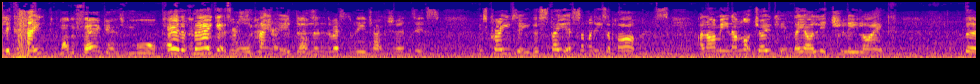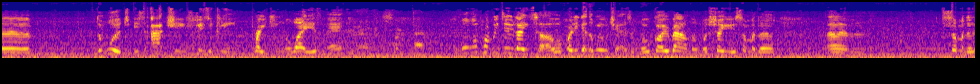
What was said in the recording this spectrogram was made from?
Liquor paint. No, the fair gets more paint. Yeah, the than fair gets rest more painted than, than the rest of the attractions. It's it's crazy the state of some of these apartments, and I mean I'm not joking. They are literally like the the wood is actually physically breaking away, isn't it? Yeah, it's so damp. What we'll probably do later, we'll probably get the wheelchairs and we'll go around and we'll show you some of the um, some of the,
